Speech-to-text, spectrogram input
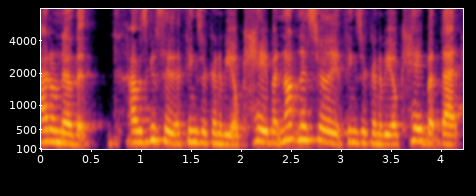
I don't know that I was going to say that things are going to be okay, but not necessarily that things are going to be okay, but that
